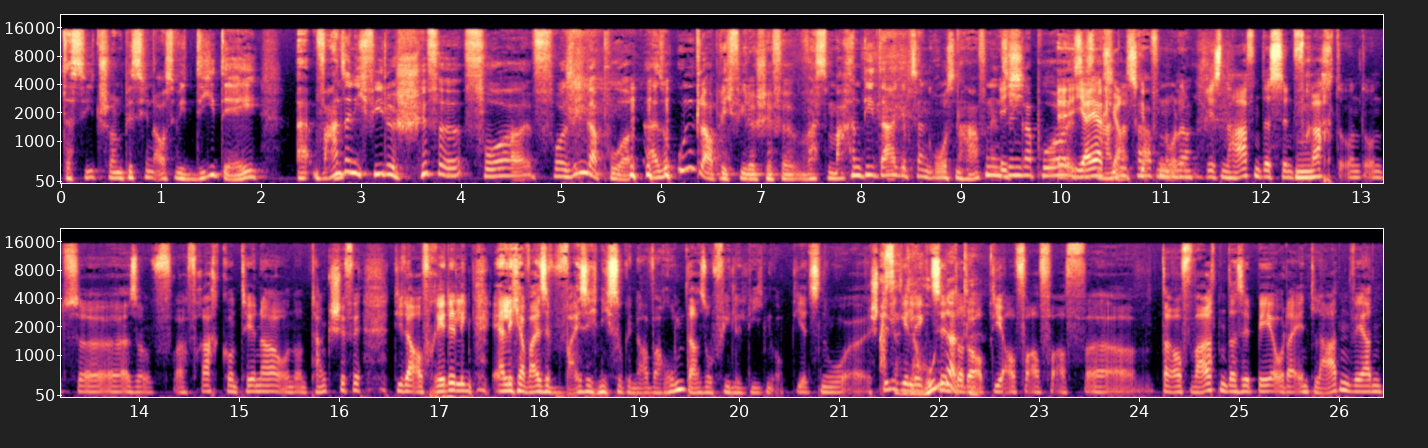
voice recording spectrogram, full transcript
Das sieht schon ein bisschen aus wie D-Day. Äh, wahnsinnig viele Schiffe vor, vor Singapur. Also unglaublich viele Schiffe. Was machen die da? Gibt es einen großen Hafen in ich, Singapur? Äh, ja, ja, klar. Es gibt einen oder? Riesenhafen. Das sind hm. Fracht- und, und äh, also Frachtcontainer und, und Tankschiffe, die da auf Rede liegen. Ehrlicherweise weiß ich nicht so genau, warum da so viele liegen. Ob die jetzt nur äh, stillgelegt Ach, sind oder ob die auf, auf, auf, äh, darauf warten, dass sie be- oder entladen werden.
